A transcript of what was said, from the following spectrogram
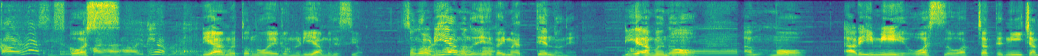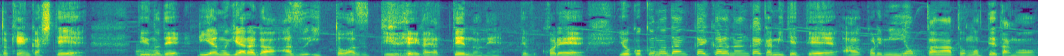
あオアシスの？オアシス。はいはいはい。リアムね。リアムとノエルのリアムですよそのリアムの映画今やってんのね。リアムのあもうある意味オアシス終わっちゃって兄ちゃんと喧嘩してっていうので、リアム・ギャラが「アズ・イット・ワズ」っていう映画やってんのね。でこれ予告の段階から何回か見てて、あこれ見よっかなと思ってたの。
